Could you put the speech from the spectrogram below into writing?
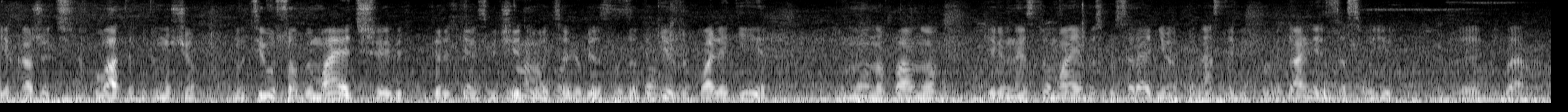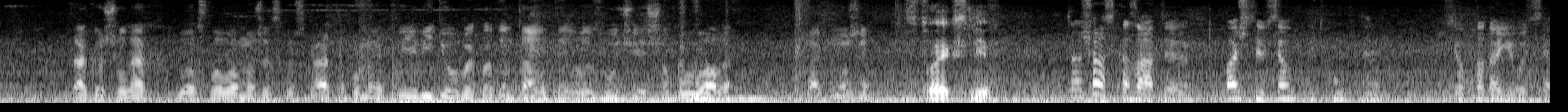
як кажуть, слідкувати, бо тому що ну, ці особи мають від перед кимось відчитуватися Ну, без за такі зухвалі дії. Тому, напевно, керівництво має безпосередньо понести відповідальність за своїх е, підлеглих. Також Олег два слова може сказати, бо ми твоє відео викладемо так, як ти озвучуєш, що було, але так може. З твоїх слів. Та що сказати? Бачите, все підкупне, все продаються.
